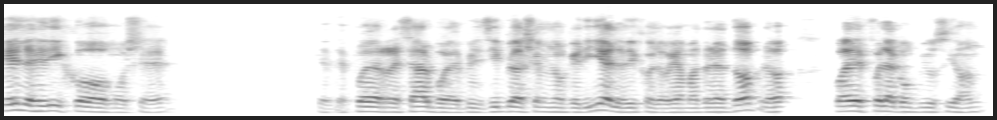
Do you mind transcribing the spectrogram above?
¿Qué les dijo Moshe? Que después de rezar, porque al principio Hashem no quería, le dijo lo voy a matar a todos, pero ¿cuál fue la conclusión?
